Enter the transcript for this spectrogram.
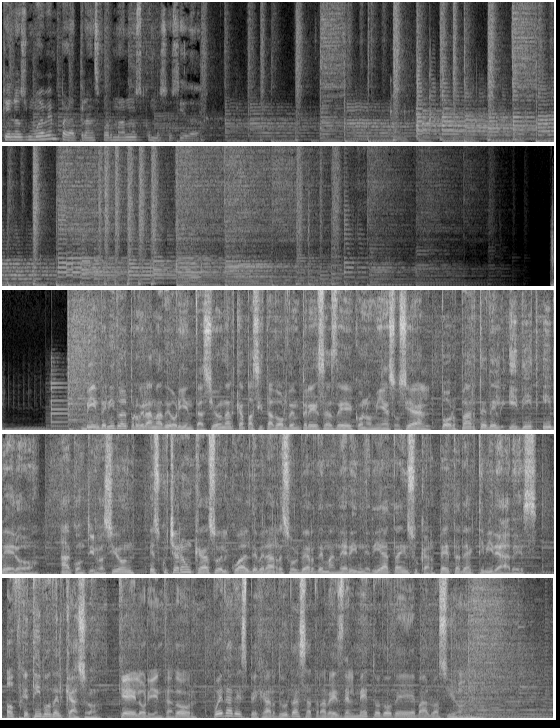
que nos mueven para transformarnos como sociedad. Bienvenido al programa de orientación al capacitador de empresas de economía social por parte del IDIT Ibero. A continuación, escuchará un caso el cual deberá resolver de manera inmediata en su carpeta de actividades. Objetivo del caso, que el orientador pueda despejar dudas a través del método de evaluación.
